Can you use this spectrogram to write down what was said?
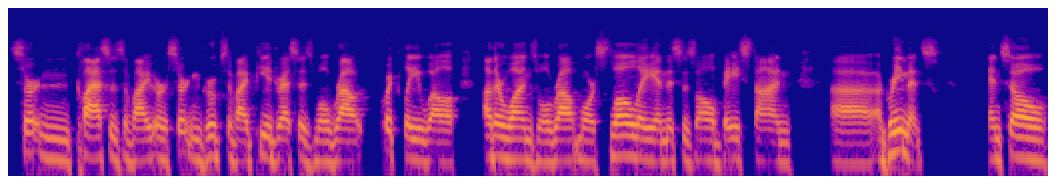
certain classes of I or certain groups of IP addresses will route quickly, while other ones will route more slowly, and this is all based on uh, agreements. And so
